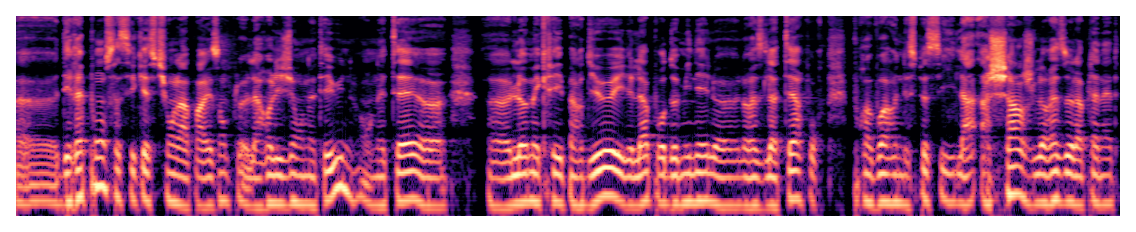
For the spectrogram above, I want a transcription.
euh, des réponses à ces questions-là. Par exemple, la religion en était une. On était l'homme est créé par Dieu et il est là pour dominer le, le, reste de la terre, pour, pour avoir une espèce. Il a à charge le reste de la planète.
